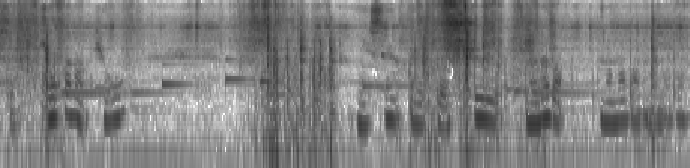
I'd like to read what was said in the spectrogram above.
それ表かな？表？2000えっと週7番。7番7番。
